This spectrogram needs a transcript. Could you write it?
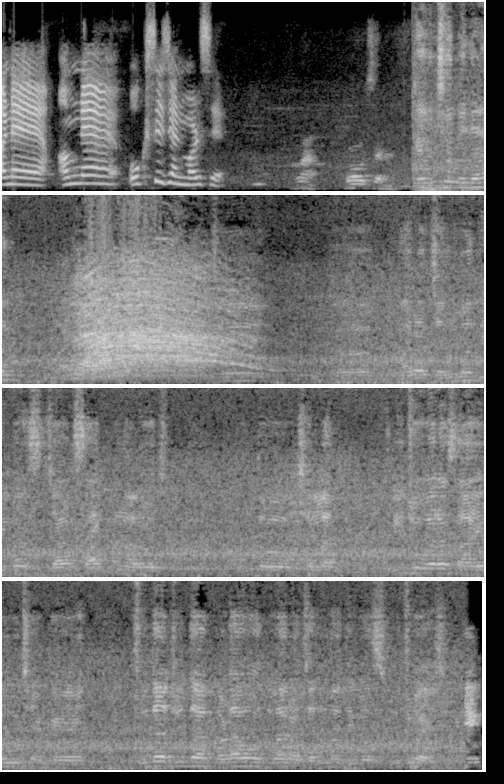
અને અમને ઓક્સિજન મળશે. વાહ બહુ સરસ. કેમ છો બધા? મારા જન્મદિવસ ચાર સાતના રોજ તો છેલ્લા ત્રીજું વર્ષ આ એવું છે કે જુદા જુદા પડાવો દ્વારા જન્મદિવસ ઉજવાય છે. એક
